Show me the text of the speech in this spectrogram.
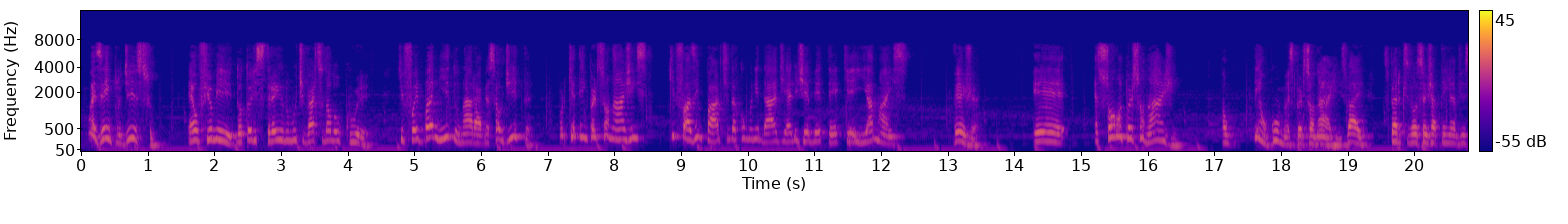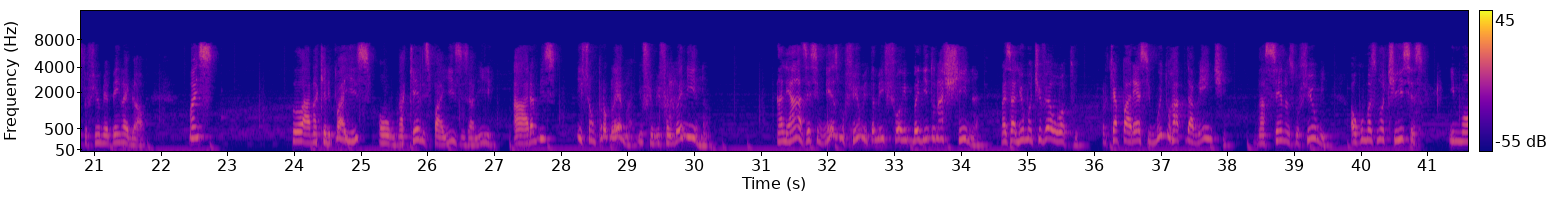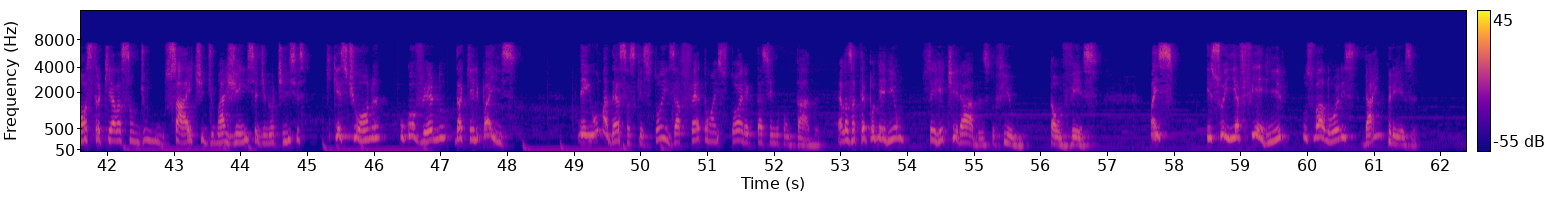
Um exemplo disso é o filme Doutor Estranho no Multiverso da Loucura, que foi banido na Arábia Saudita porque tem personagens que fazem parte da comunidade LGBTQIA. Veja, é, é só uma personagem. Tem algumas personagens, vai. Espero que você já tenha visto o filme, é bem legal. Mas lá naquele país, ou naqueles países ali árabes, isso é um problema. E o filme foi banido. Aliás, esse mesmo filme também foi banido na China, mas ali o motivo é outro, porque aparece muito rapidamente nas cenas do filme algumas notícias e mostra que elas são de um site, de uma agência de notícias que questiona o governo daquele país. Nenhuma dessas questões afetam a história que está sendo contada. Elas até poderiam ser retiradas do filme, talvez. Mas isso ia ferir os valores da empresa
